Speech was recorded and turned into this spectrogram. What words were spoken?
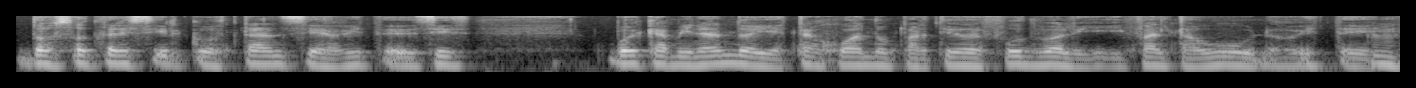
dos o tres circunstancias, ¿viste? Decís, voy caminando y están jugando un partido de fútbol y, y falta uno, ¿viste? Mm.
